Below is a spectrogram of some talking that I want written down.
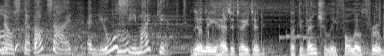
Now step outside and you will see my gift. Lily hesitated, but eventually followed through,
